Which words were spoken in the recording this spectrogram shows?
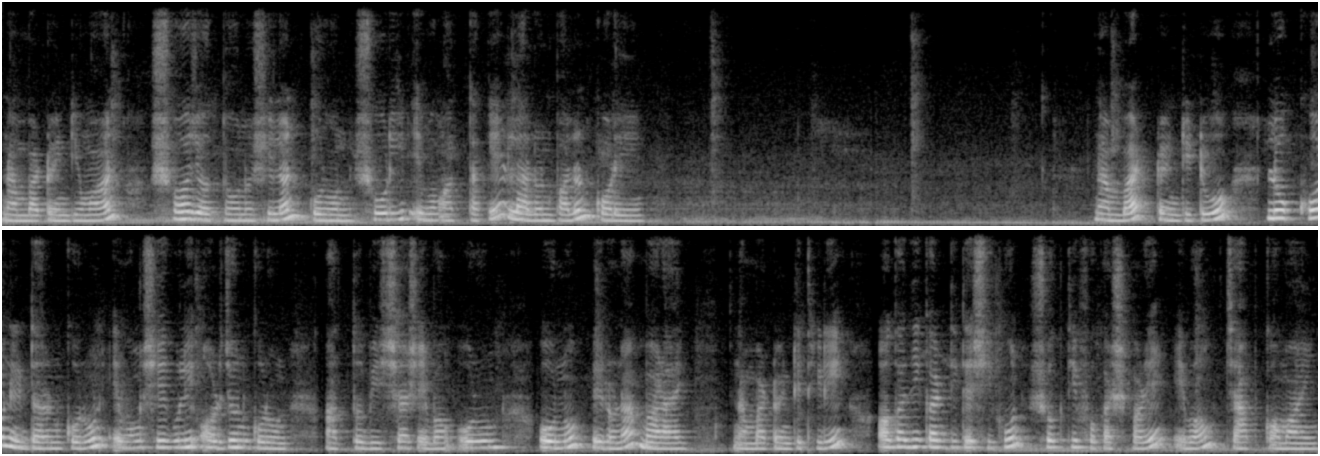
নাম্বার টোয়েন্টি ওয়ান, সযত্ন অনুশীলন করুন, শরীর এবং আত্মাকে লালন পালন করে। নাম্বার টোয়েন্টি টু লক্ষ্য নির্ধারণ করুন এবং সেগুলি অর্জন করুন। আত্মবিশ্বাস এবং অরুণ, অনুপ্রেরণা বাড়ায়। নাম্বার টোয়েন্টি থ্রি অগ্রাধিকার দিতে শিখুন, শক্তি ফোকাস করে এবং চাপ কমায়।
